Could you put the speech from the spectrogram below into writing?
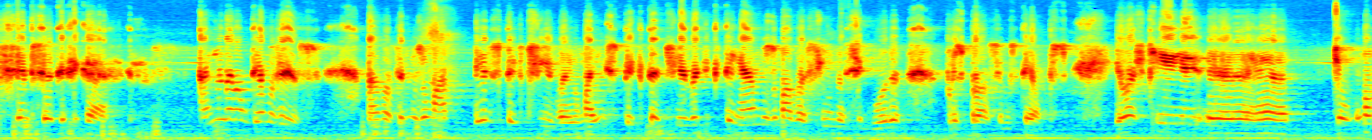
e 100% eficaz. Ainda não temos isso, mas nós temos uma perspectiva e uma expectativa de que tenhamos uma vacina segura para os próximos tempos. Eu acho que. É, de alguma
